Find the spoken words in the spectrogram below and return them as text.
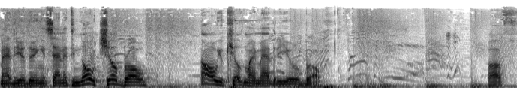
Madryu doing insanity. No, chill, bro. Oh, you killed my Madryu, bro. Buff.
